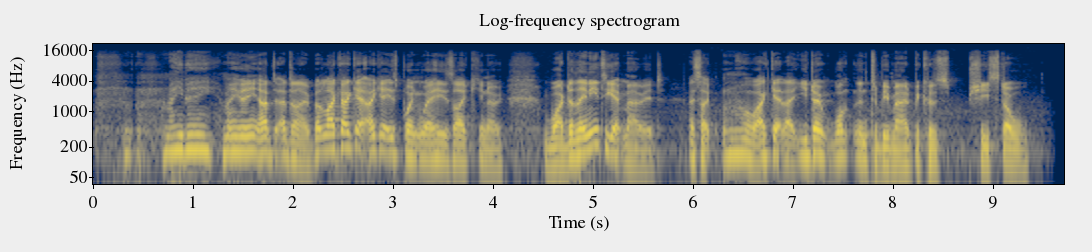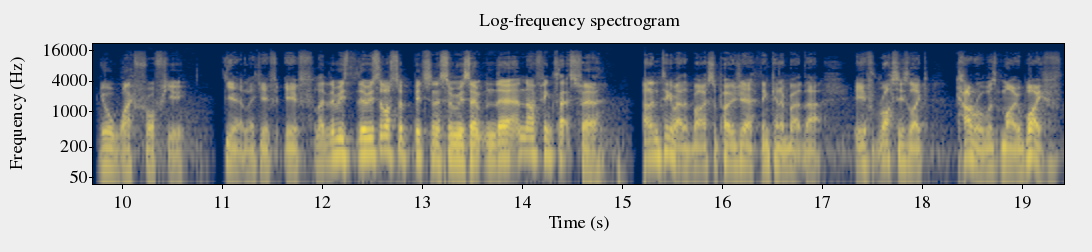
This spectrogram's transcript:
Maybe, maybe I don't know, but like I get, I get his point where he's like, you know, why do they need to get married? It's like, no, I get that you don't want them to be married because she stole your wife off you. Yeah, like if if Like there is, there is a lot of bitterness and resentment there, and I think that's fair. I didn't think about that, but I suppose yeah, thinking about that, if Ross is like Carol was my wife,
